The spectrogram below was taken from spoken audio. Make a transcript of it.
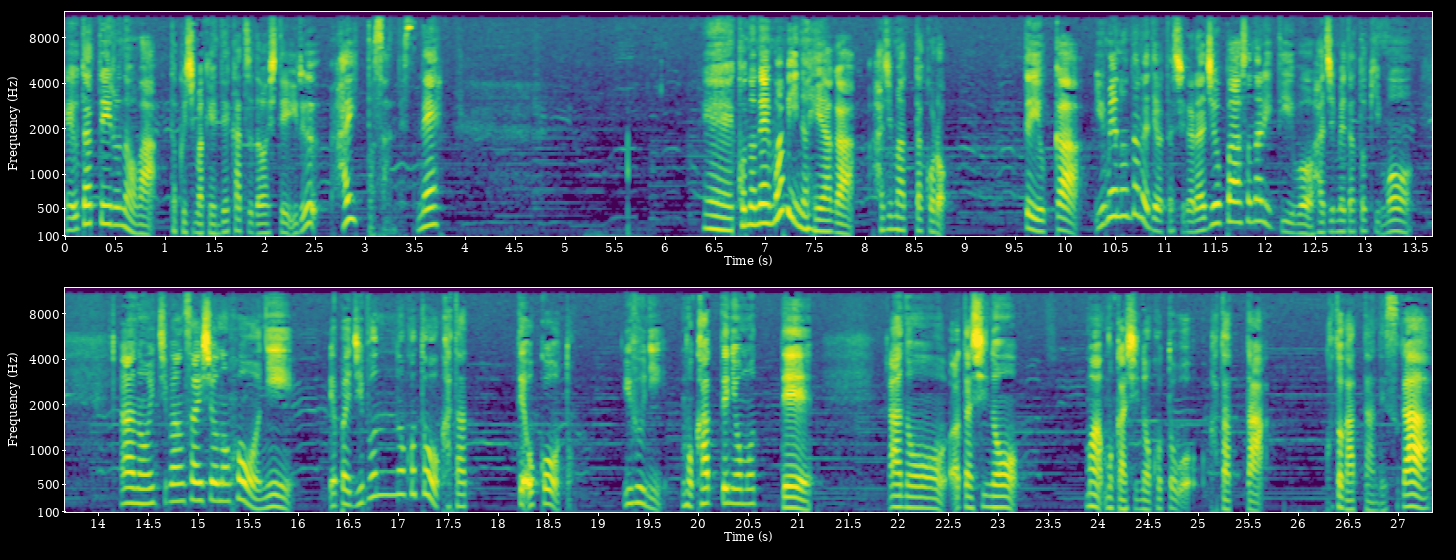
え歌っているのは徳島県で活動しているハイトさんですね。えーこのね、マミーの部屋が始まった頃っていうか、夢の種で私がラジオパーソナリティを始めた時も、あの、一番最初の方に、やっぱり自分のことを語っておこうというふうに、もう勝手に思って、あの、私のまあ、昔のことを語ったことがあったんですが、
